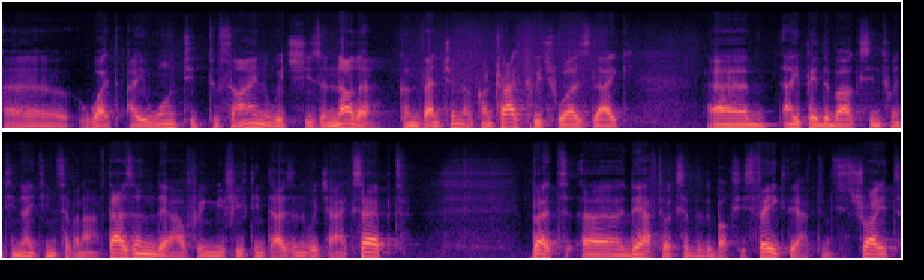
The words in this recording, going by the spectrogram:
uh, what I wanted to sign, which is another convention, a contract, which was like um, I paid the box in 2019 seven and a half thousand. They're offering me fifteen thousand, which I accept. But uh, they have to accept that the box is fake, they have to destroy it,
